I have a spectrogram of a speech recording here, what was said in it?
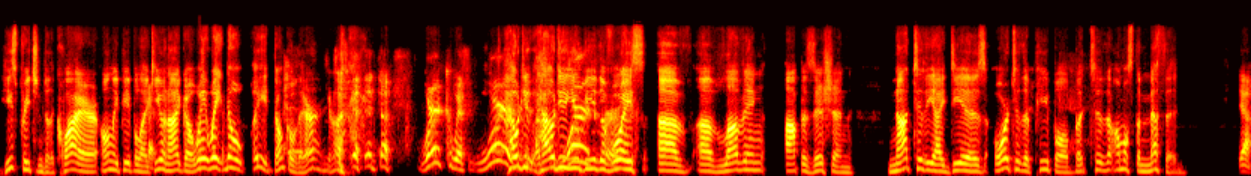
he's preaching to the choir only people like right. you and i go wait wait no wait don't go there you know work with work how do how do you be the voice of of loving opposition not to the ideas or to the people, but to the almost the method. Yeah.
